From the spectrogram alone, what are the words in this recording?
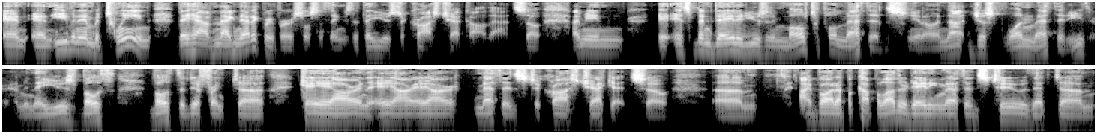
and and even in between, they have magnetic reversals and things that they use to cross check all that. So, I mean, it's been dated using multiple methods, you know, and not just one method either. I mean, they use both both the different uh, KAR and the AR AR methods to cross check it. So um, I brought up a couple other dating methods too that um,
